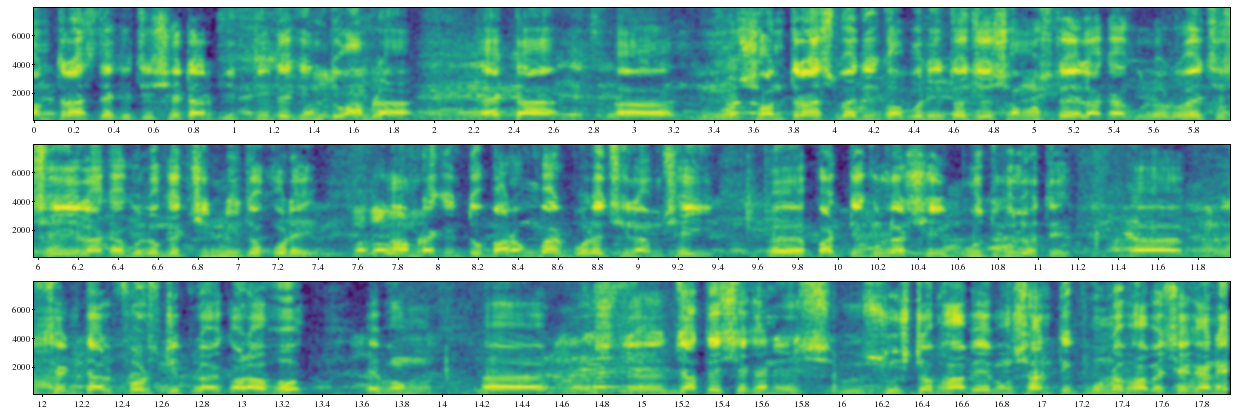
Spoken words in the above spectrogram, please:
সন্ত্রাস দেখেছি সেটার ভিত্তিতে কিন্তু আমরা একটা সন্ত্রাসবাদী কবলিত যে সমস্ত এলাকাগুলো রয়েছে, সেই এলাকাগুলোকে চিহ্নিত করে আমরা কিন্তু বারংবার বলেছিলাম সেই পার্টিকুলার সেই বুথগুলোতে সেন্ট্রাল ফোর্স ডিপ্লয় করা হোক এবং যাতে সেখানে সুষ্ঠুভাবে এবং শান্তিপূর্ণভাবে সেখানে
